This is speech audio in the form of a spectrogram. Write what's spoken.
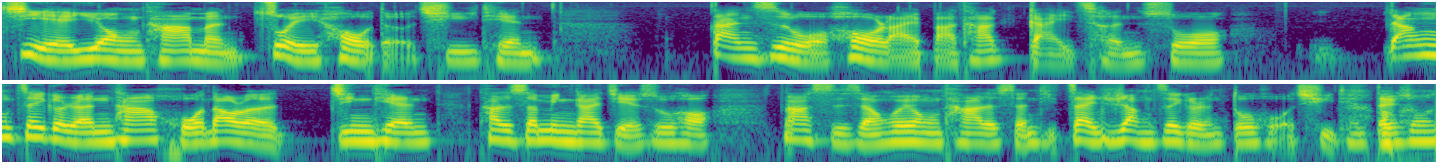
借用他们最后的七天，但是我后来把它改成说，当这个人他活到了今天，他的生命该结束后，那死神会用他的身体再让这个人多活七天，等于说，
